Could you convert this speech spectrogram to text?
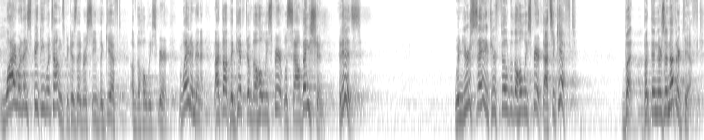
Why were they speaking with tongues? Because they'd received the gift of the Holy Spirit. Wait a minute, I thought the gift of the Holy Spirit was salvation. It is. When you're saved, you're filled with the Holy Spirit. That's a gift. But, but then there's another gift.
